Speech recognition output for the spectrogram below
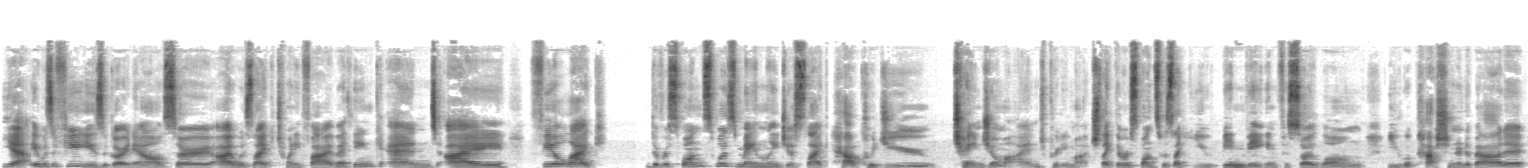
Yeah, it was a few years ago now. So I was like 25, I think. And I feel like the response was mainly just like, how could you change your mind, pretty much? Like, the response was like, you've been vegan for so long, you were passionate about it,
